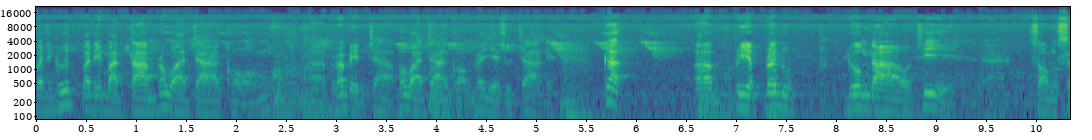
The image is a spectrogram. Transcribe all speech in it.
ปฏิพฤติปฏิบัติตามพระวาจาของอพระเบญจ้าพระวาจาของพระเยซูเจ้าเนี่ยก็เปรียบประดุดดวงดาวที่ส่องแส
